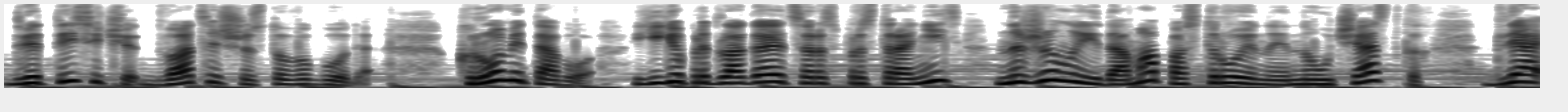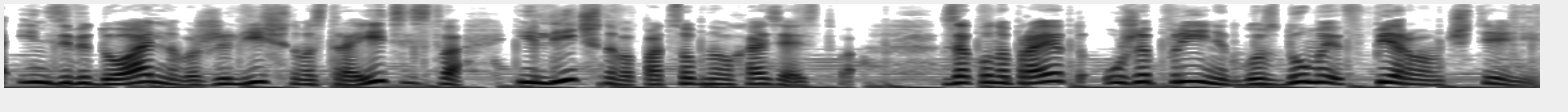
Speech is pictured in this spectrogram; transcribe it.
2026 года. Кроме того, ее предлагается распространить на жилые дома, построенные на участках для индивидуального жилищного строительства и личного подсобного хозяйства. Законопроект уже принят Госдумой в первом чтении.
